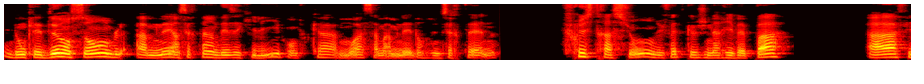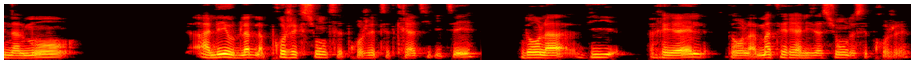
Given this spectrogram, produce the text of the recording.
Donc les deux ensemble amenaient un certain déséquilibre, en tout cas moi ça m'amenait dans une certaine frustration du fait que je n'arrivais pas à finalement aller au-delà de la projection de ces projets, de cette créativité, dans la vie réelle, dans la matérialisation de ces projets.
